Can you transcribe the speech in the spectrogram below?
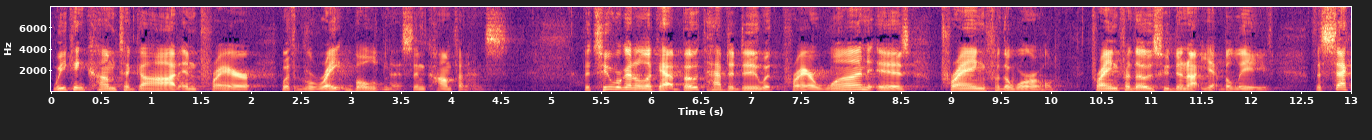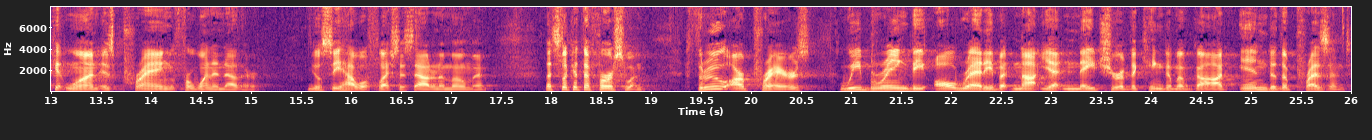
we can come to God in prayer with great boldness and confidence. The two we're going to look at both have to do with prayer. One is praying for the world, praying for those who do not yet believe. The second one is praying for one another. You'll see how we'll flesh this out in a moment. Let's look at the first one. Through our prayers, we bring the already but not yet nature of the kingdom of God into the present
